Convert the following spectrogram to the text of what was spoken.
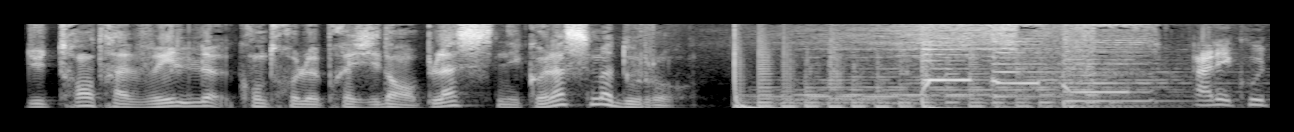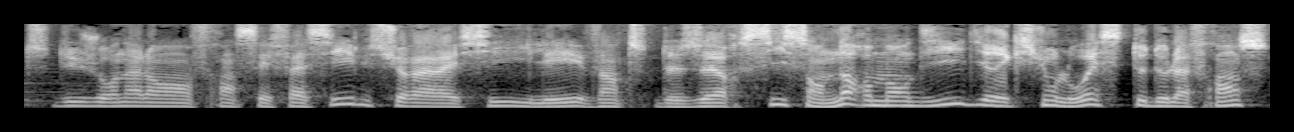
du 30 avril contre le président en place, Nicolas Maduro. À l'écoute du journal en français facile sur RFI, il est 22h06 en Normandie, direction l'ouest de la France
